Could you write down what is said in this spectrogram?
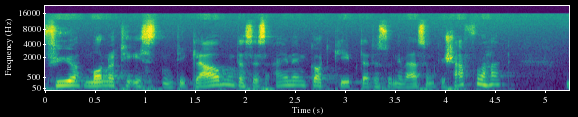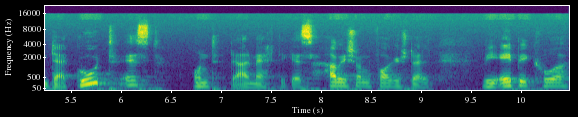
für Monotheisten, die glauben, dass es einen Gott gibt, der das Universum geschaffen hat und der gut ist und der allmächtig ist. Habe ich schon vorgestellt, wie Epikur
